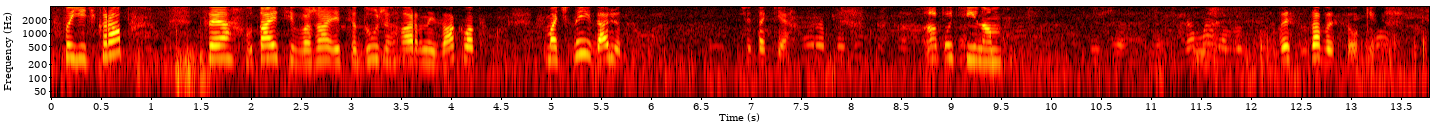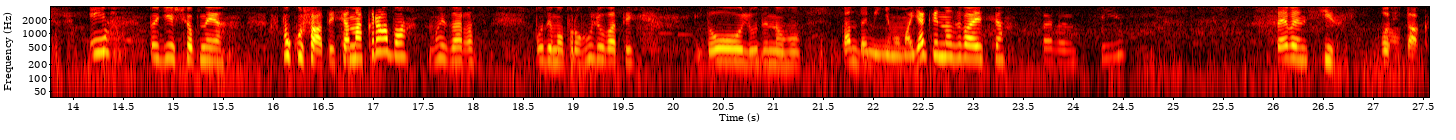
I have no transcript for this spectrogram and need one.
стоїть краб. Це у тайців вважається дуже гарний заклад. Смачний, да, Люд? Чи таке? А по цінам мене високо. І тоді, щоб не спокушатися на краба, ми зараз будемо прогулюватись до людиного кандамінімума. Як він називається? Seven Seas. Seven Seas. Ось так.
